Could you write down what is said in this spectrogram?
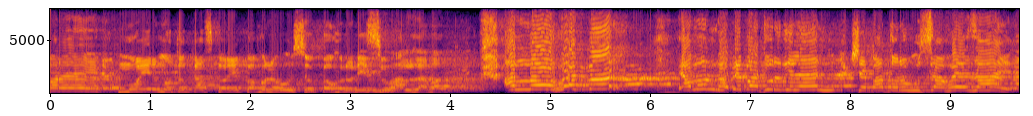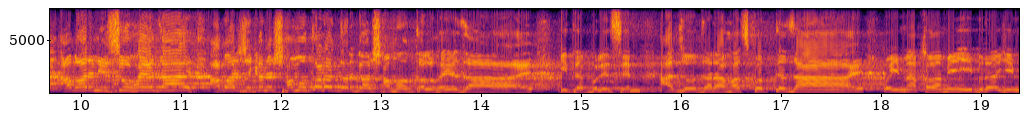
পরে ময়ের মতো কাজ করে, কখনো কখনো নিচু আল্লাহ আল্লাহ একবার এমন ভাবে পাথর দিলেন, সে পাথর উঁচা হয়ে যায়, আবার নিচু হয়ে যায়, আবার সেখানে সমতলের দরকার সমতল হয়ে যায়। কিতাব বলেছেন, আজও যারা হজ করতে যায়, ওই মাকামি ইব্রাহিম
